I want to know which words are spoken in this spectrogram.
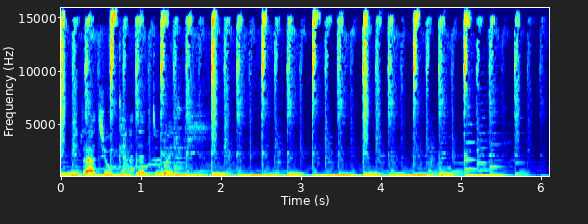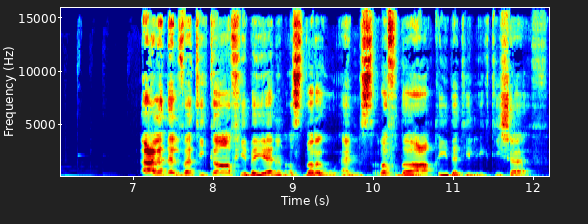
من راديو كندا الدولي. أعلن الفاتيكان في بيان أصدره أمس رفض عقيدة الاكتشاف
